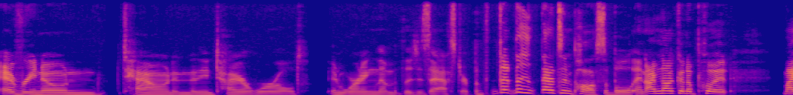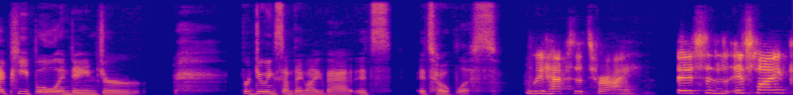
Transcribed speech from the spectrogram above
every known town in the entire world and warning them of the disaster. But that, that that's impossible, and I'm not gonna put my people in danger for doing something like that. It's it's hopeless. we have to try. It's it's like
